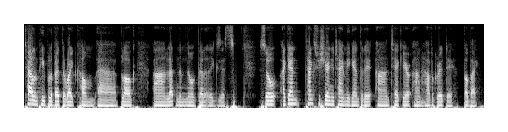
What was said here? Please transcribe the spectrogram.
telling people about the WriteCome uh, blog and letting them know that it exists. So, again, thanks for sharing your time again today and take care and have a great day. Bye bye.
